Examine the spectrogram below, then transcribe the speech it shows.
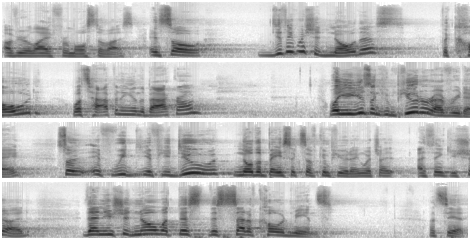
of your life for most of us. And so, do you think we should know this? The code? What's happening in the background? Well, you use a computer every day. So, if, we, if you do know the basics of computing, which I, I think you should, then you should know what this, this set of code means. Let's see it.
